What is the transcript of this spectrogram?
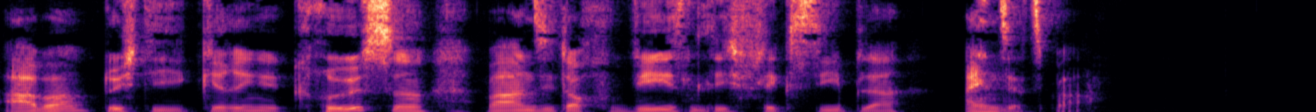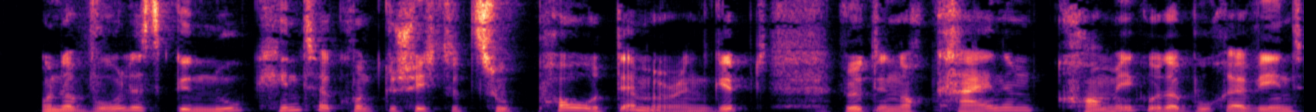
Aber durch die geringe Größe waren sie doch wesentlich flexibler einsetzbar. Und obwohl es genug Hintergrundgeschichte zu Poe Dameron gibt, wird in noch keinem Comic oder Buch erwähnt,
